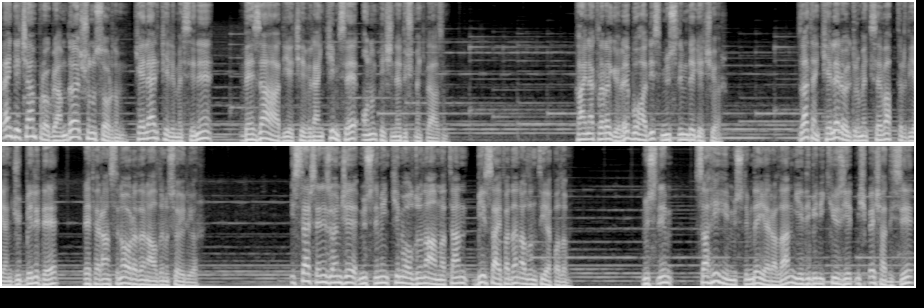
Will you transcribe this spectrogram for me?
Ben geçen programda şunu sordum. Keler kelimesini veza diye çeviren kimse onun peşine düşmek lazım. Kaynaklara göre bu hadis Müslim'de geçiyor. Zaten keler öldürmek sevaptır diyen Cübbeli de referansını oradan aldığını söylüyor. İsterseniz önce Müslim'in kim olduğunu anlatan bir sayfadan alıntı yapalım. Müslim, Sahih-i Müslim'de yer alan 7275 hadisi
